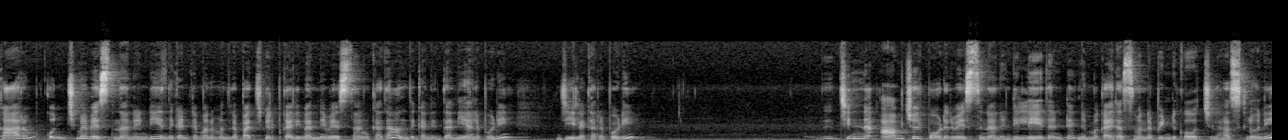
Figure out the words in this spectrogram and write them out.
కారం కొంచెమే వేస్తున్నానండి. ఎందుకంటే మనం అందులో పచ్చిమిరపకాయలు ఇవన్నీ వేస్తాం కదా అందుకని ధనియాల పొడి జీలకర్ర పొడి చిన్న ఆమ్చూర్ పౌడర్ వేస్తున్నానండి. లేదంటే నిమ్మకాయ రసం అన్న పిండుకోవచ్చు లాస్ట్లోని.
